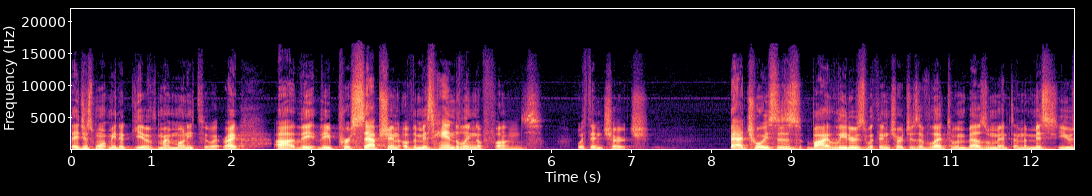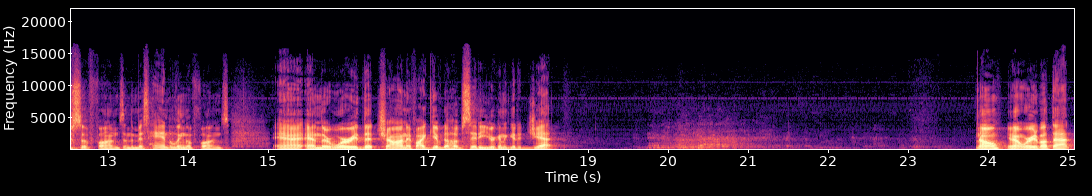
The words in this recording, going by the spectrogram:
They just want me to give my money to it, right? Uh, the, the perception of the mishandling of funds within church Bad choices by leaders within churches have led to embezzlement and the misuse of funds and the mishandling of funds. And, and they're worried that, Sean, if I give to Hub City, you're going to get a jet. no? You're not worried about that?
